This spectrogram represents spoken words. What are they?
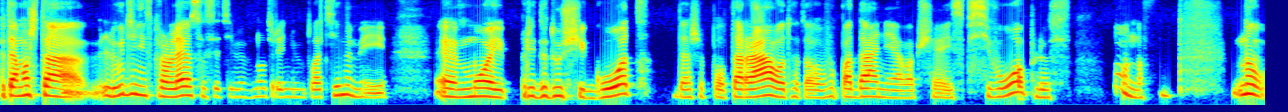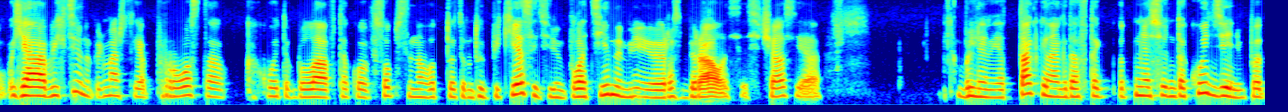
Потому что люди не справляются с этими внутренними плотинами. И э, мой предыдущий год, даже полтора вот этого выпадания вообще из всего, плюс, ну, ну, я объективно понимаю, что я просто какой-то была в такой, в, собственно, вот этом тупике с этими плотинами разбиралась. А сейчас я Блин, я так иногда в так... Вот у меня сегодня такой день под,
